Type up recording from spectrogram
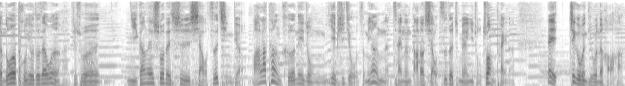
很多朋友都在问哈，就说你刚才说的是小资情调，麻辣烫和那种夜啤酒怎么样呢才能达到小资的这么样一种状态呢？哎，这个问题问得好哈。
